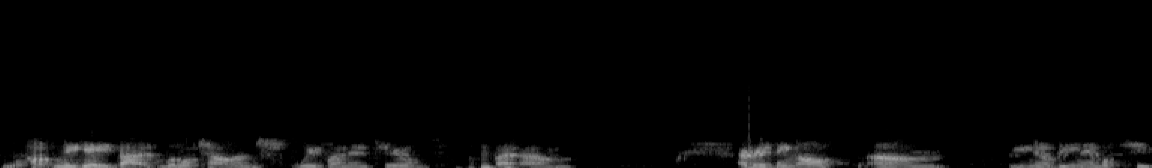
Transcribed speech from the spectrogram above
will help negate that little challenge we've run into. but um, everything else, um, you know, being able to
